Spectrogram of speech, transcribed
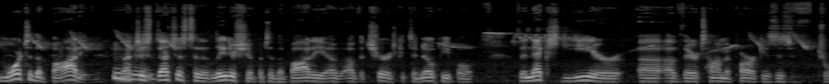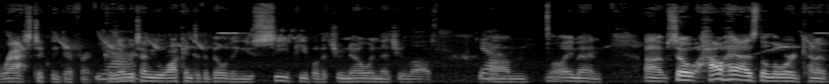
more to the body, not Mhm. just not just to the leadership, but to the body of, of the church, get to know people. The next year uh, of their time at Park is just drastically different because Yeah. every time you walk into the building, you see people that you know and that you love. Yeah. Um, well, amen. Um, so, how has the Lord kind of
